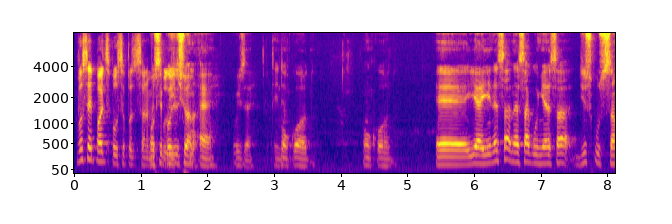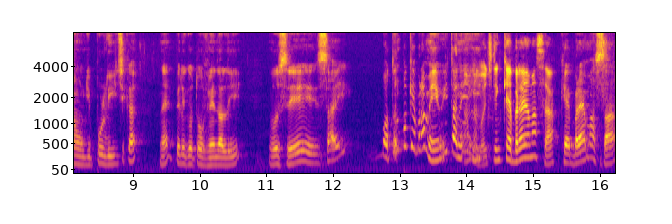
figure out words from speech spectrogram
você pode expor seu posicionamento político. posiciona. É, pois é. Entendeu? Concordo. Concordo. É, e aí, nessa, nessa agonia, nessa discussão de política, né? Pelo que eu tô vendo ali, você sai botando pra quebrar mesmo. E tá nem Não, meu irmão, a gente tem que quebrar e amassar. Quebrar e amassar.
